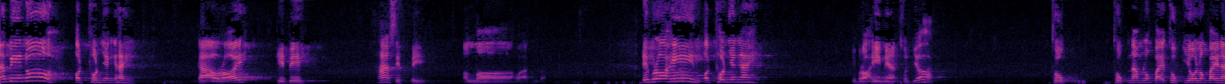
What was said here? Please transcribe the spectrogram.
นบีนูอดทนยังไงเก้าร้อยกี่ปีห้าสิบปีอัลลอฮฺอักบารอิบราฮิมอดทนยังไง อิบราฮิมเนี่ยสุดยอด ถูกถูกนำลงไป ถูกโยนลงไปใน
